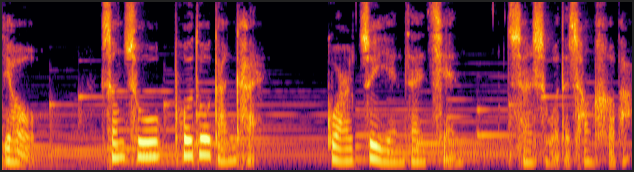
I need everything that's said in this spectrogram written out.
又生出颇多感慨，故而醉言在前，算是我的长河吧。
